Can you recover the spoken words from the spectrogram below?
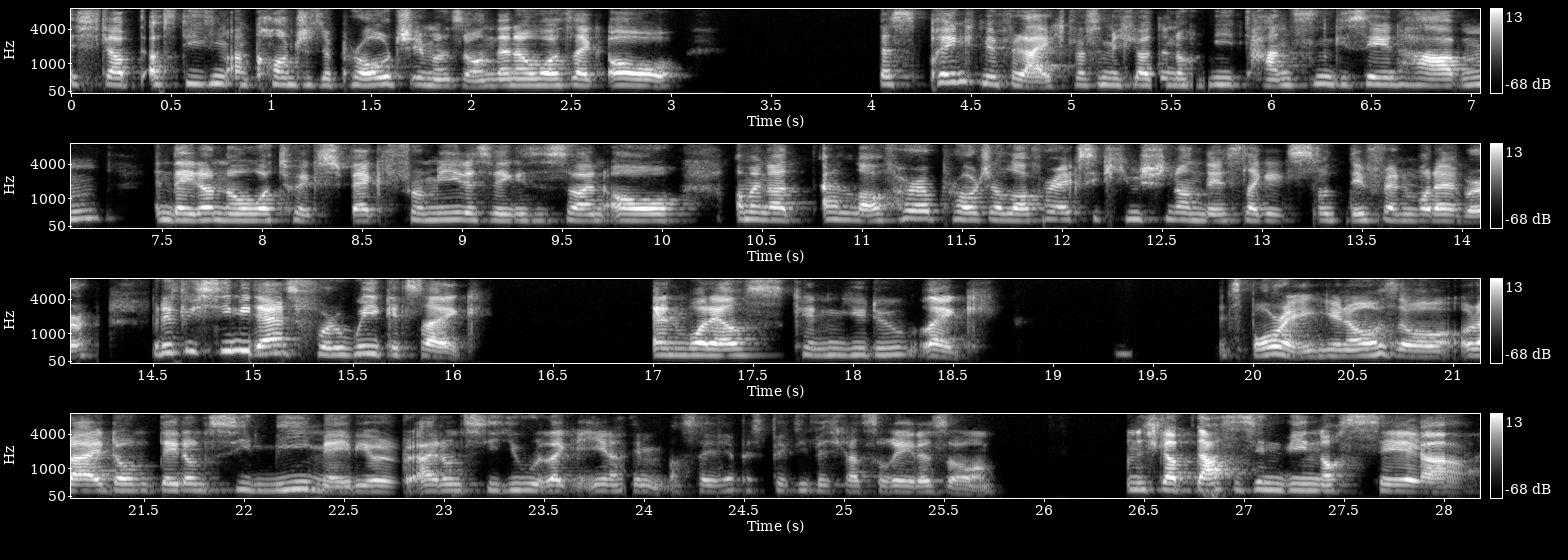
Ich glaube, aus diesem unconscious approach immer so. Und then I was like, oh, das bringt mir vielleicht, was mich Leute noch nie tanzen gesehen haben and they don't know what to expect from me. Deswegen ist es so ein, oh, oh my God, I love her approach, I love her execution on this, like it's so different, whatever. But if you see me dance for a week, it's like, and what else can you do? Like, it's boring, you know, so, oder I don't, they don't see me maybe, or I don't see you, like, je nachdem, aus welcher Perspektive ich gerade so rede, so. Und ich glaube, das ist in Wien noch sehr,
